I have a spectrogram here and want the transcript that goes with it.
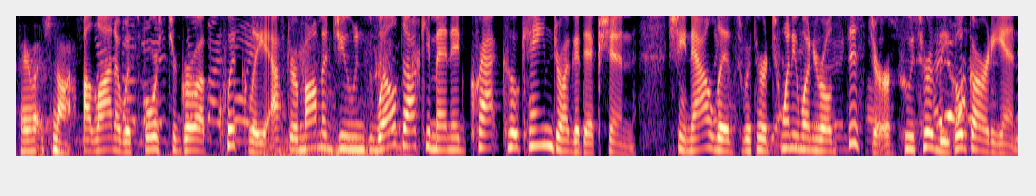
very much not. Alana was forced to grow up quickly after Mama June's well documented crack cocaine drug addiction. She now lives with her 21 year old sister, who's her legal guardian.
